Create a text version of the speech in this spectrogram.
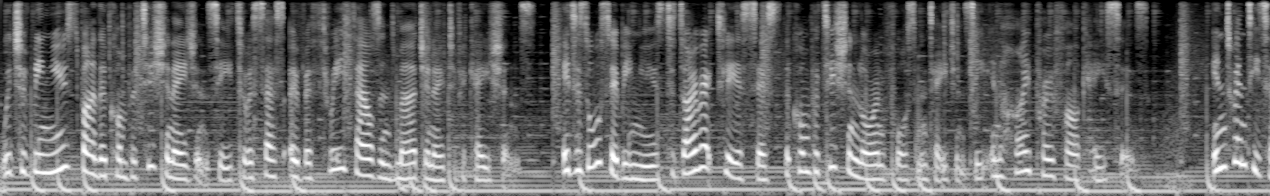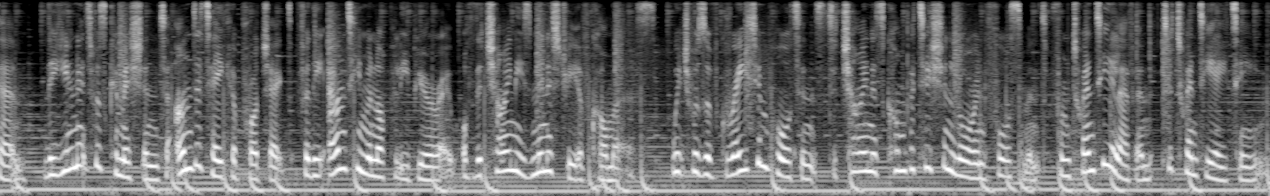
which have been used by the Competition Agency to assess over 3,000 merger notifications. It has also been used to directly assist the Competition Law Enforcement Agency in high profile cases. In 2010, the unit was commissioned to undertake a project for the Anti Monopoly Bureau of the Chinese Ministry of Commerce, which was of great importance to China's competition law enforcement from 2011 to 2018.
